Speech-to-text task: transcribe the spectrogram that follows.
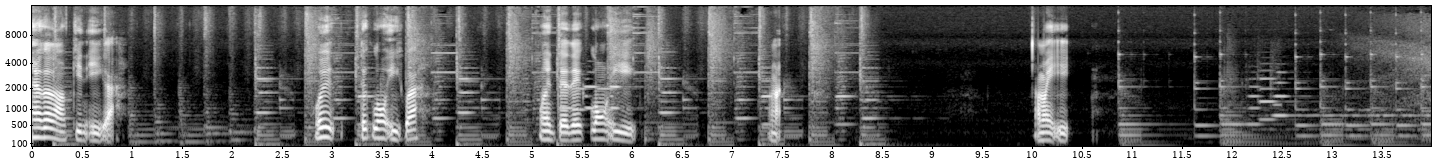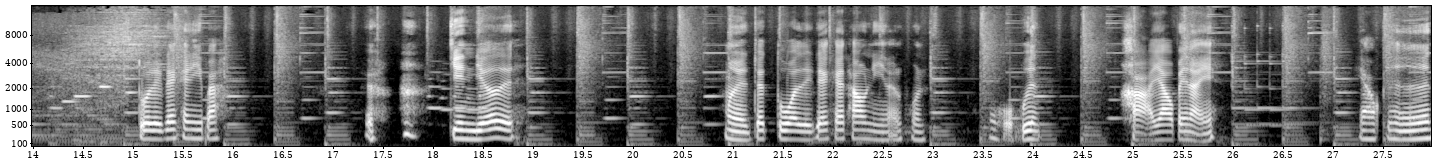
ถ้าก็เรากินอีกอะ่ะเฮ้ยเล็กลงอีกปะเหมือนจะเล็กลงอีกอะเอามาอีก ตัวเล็กได้แค่นี้ปะกินเยอะเลย เหมือนจะตัวเล็กได้แค่เท่านี้นะทุกคน โอ้โหเพื่อน ขายาวไปไหน ยาวเกิน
